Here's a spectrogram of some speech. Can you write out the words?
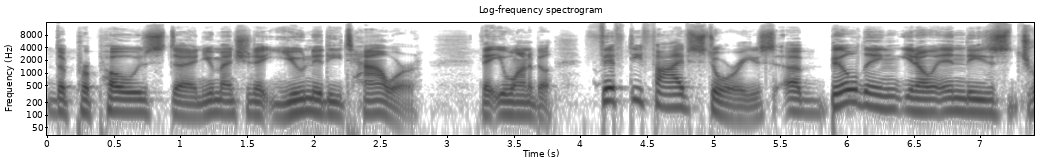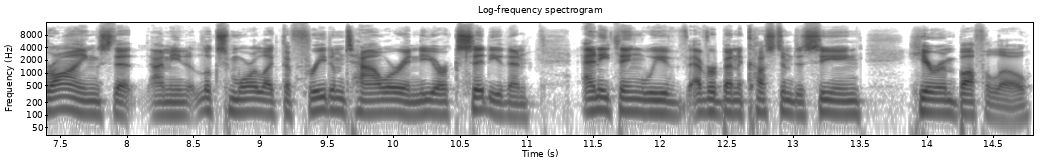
the proposed, uh, and you mentioned it, Unity Tower that you want to build. 55 stories, a building, you know, in these drawings that, I mean, it looks more like the Freedom Tower in New York City than anything we've ever been accustomed to seeing here in Buffalo,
